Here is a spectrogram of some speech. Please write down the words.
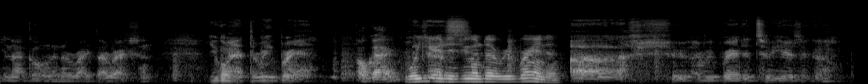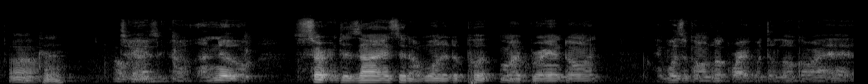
You're not going in the right direction. You're gonna have to rebrand. Okay. What year did you end up rebranding? Uh, shoot, I rebranded two years ago. Oh, okay. two Okay. years ago. I knew certain designs that I wanted to put my brand on. It wasn't going to look right with the logo I had.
